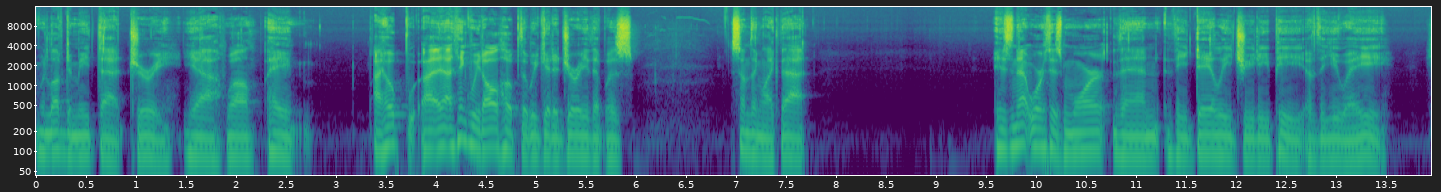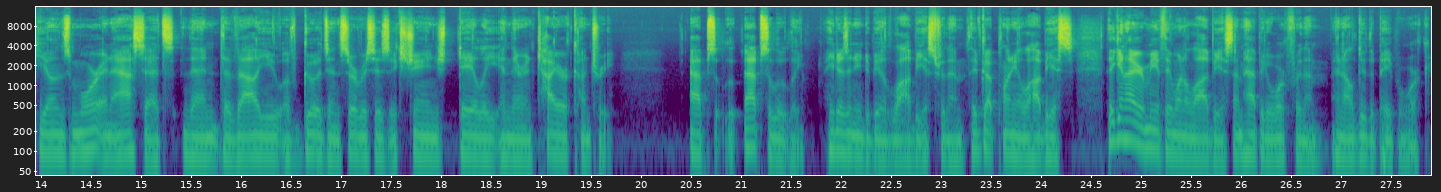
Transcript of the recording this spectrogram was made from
Would love to meet that jury. Yeah. Well, hey, I hope, I, think we'd all hope that we get a jury that was something like that. His net worth is more than the daily GDP of the UAE. He owns more in assets than the value of goods and services exchanged daily in their entire country. Absolutely. Absolutely. He doesn't need to be a lobbyist for them. They've got plenty of lobbyists. They can hire me if they want a lobbyist. I'm happy to work for them and I'll do the paperwork.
